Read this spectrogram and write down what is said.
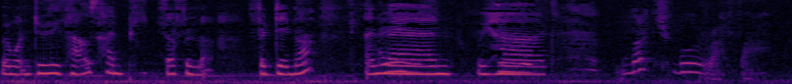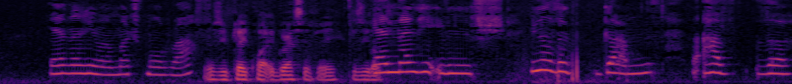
we went to his house, had pizza for for dinner, and then we had much more rougher. Yeah, then he was much more rough, Because he played quite aggressively. Because he like. and then he even, sh- you know, the gums that have the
